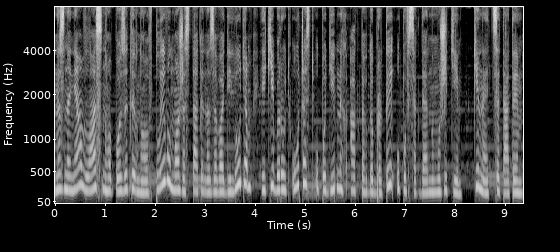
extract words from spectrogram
Незнання власного позитивного впливу може стати на заваді людям, які беруть участь у подібних актах доброти у повсякденному житті. Кінець цитати.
